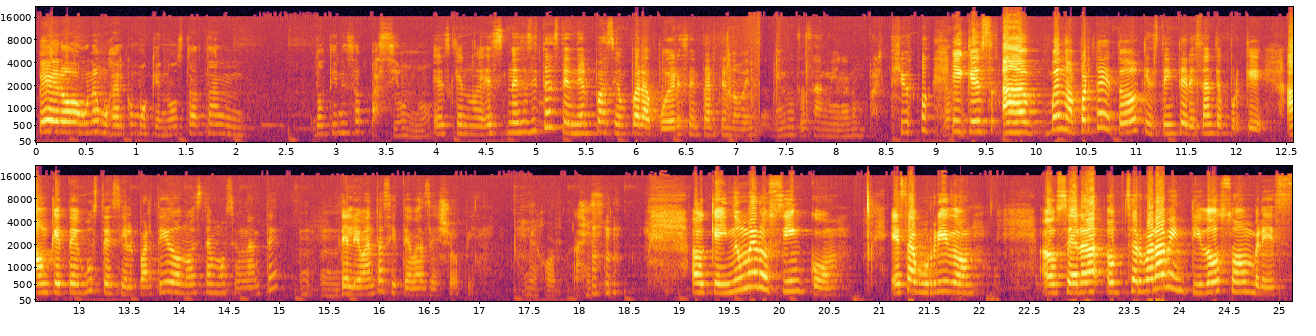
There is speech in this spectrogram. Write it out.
pero a una mujer como que no está tan, no tiene esa pasión, ¿no? Es que no es, necesitas tener pasión para poder sentarte 90 minutos a mirar un partido. Y que es, ah, bueno, aparte de todo, que esté interesante, porque aunque te guste, si el partido no está emocionante, te levantas y te vas de shopping. Mejor. Ay, sí. Ok, número 5. Es aburrido. Observa- observar a 22 hombres,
